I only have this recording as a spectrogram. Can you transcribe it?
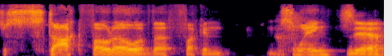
Just stock photo of the fucking swing. Yeah.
